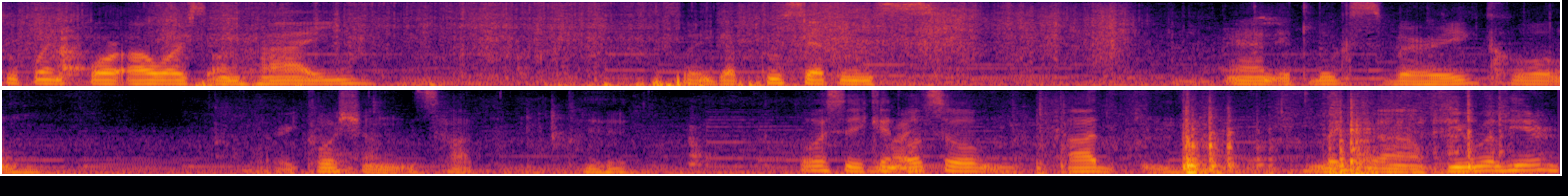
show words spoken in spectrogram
2.4 hours on high. So you got two settings and it looks very cool. Very. Caution, it's hot. also, you can also add like uh, fuel here.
